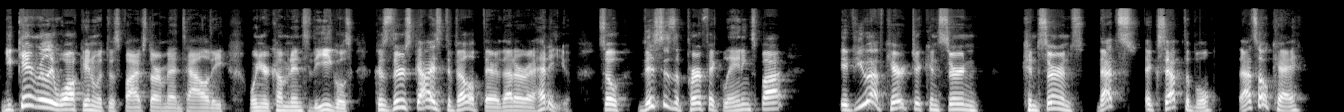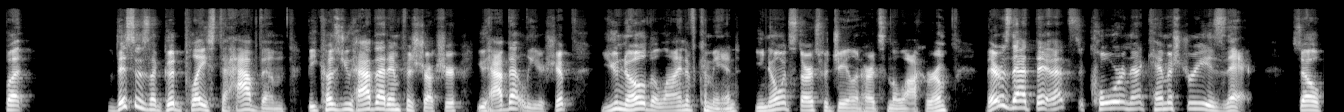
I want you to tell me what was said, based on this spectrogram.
You can't really walk in with this five star mentality when you're coming into the Eagles because there's guys developed there that are ahead of you. So this is a perfect landing spot. If you have character concern concerns, that's acceptable. That's okay. But this is a good place to have them because you have that infrastructure, you have that leadership, you know the line of command, you know it starts with Jalen Hurts in the locker room. There's that there, that's the core and that chemistry is there. So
